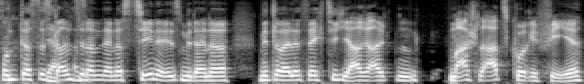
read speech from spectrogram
Und dass das ja, Ganze also, dann in einer Szene ist mit einer mittlerweile 60 Jahre alten Martial Arts Koryphäe.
